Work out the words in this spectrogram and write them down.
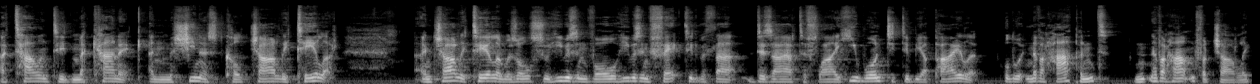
a talented mechanic and machinist called Charlie Taylor. And Charlie Taylor was also, he was involved, he was infected with that desire to fly. He wanted to be a pilot, although it never happened. It never happened for Charlie.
